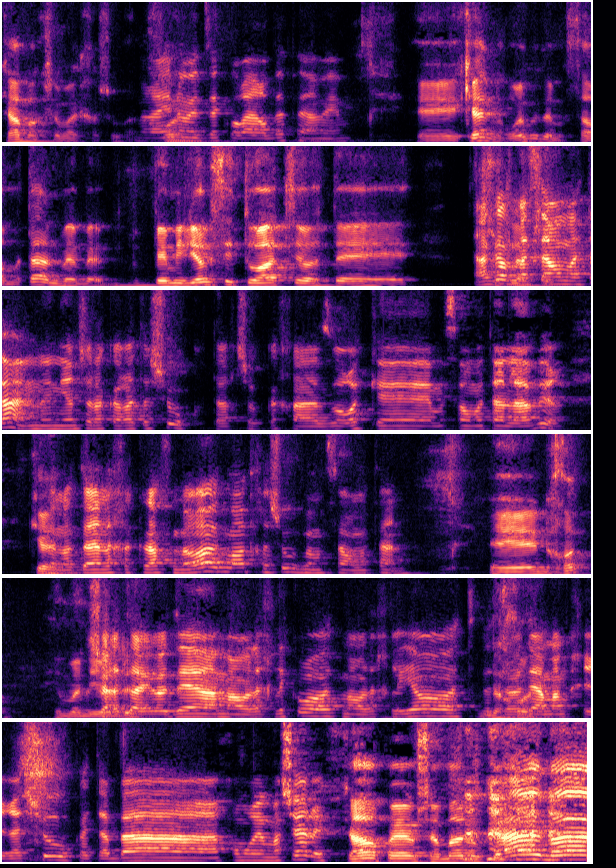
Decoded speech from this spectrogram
כמה הקשבה היא חשובה, נכון. ראינו את זה קורה הרבה פעמים. אה, כן, רואים את זה, משא ומתן, במיליון סיטואציות. אגב, משא ומתן, עניין של הכרת השוק, אתה עכשיו ככה זורק משא ומתן לאוויר. כן. זה נותן לך קלף מאוד מאוד חשוב במשא ומתן. נכון, אם אני יודע... שאתה יודע מה הולך לקרות, מה הולך להיות, ואתה נכון. יודע מה מחירי שוק, אתה בא, איך אומרים, השריף. כמה פעמים שמענו, כאן, מה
